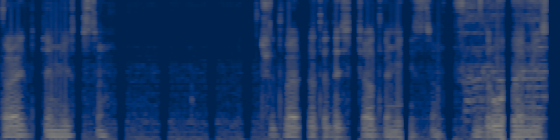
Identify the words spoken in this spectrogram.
третє місце, четверте, десяте місце, друге місце.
